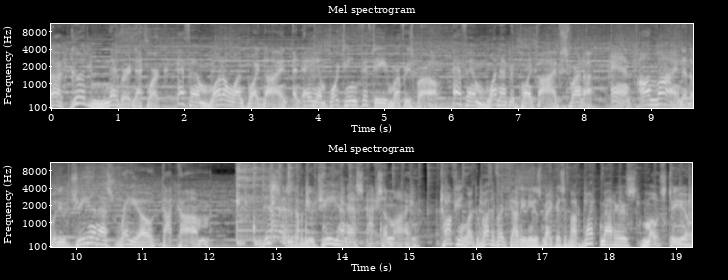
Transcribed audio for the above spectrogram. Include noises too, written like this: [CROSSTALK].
The Good Neighbor Network, FM 101.9 and AM 1450 Murfreesboro, FM 100.5 Smyrna, and online at WGNSradio.com. This is the WGNS Action Line, talking with Rutherford County newsmakers about what matters most to you.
